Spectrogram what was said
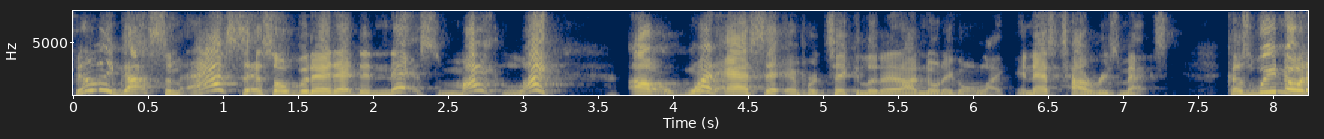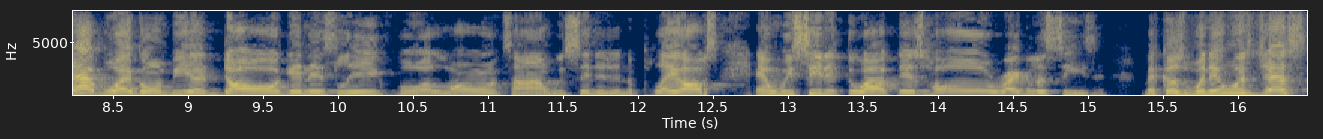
Philly got some assets over there that the Nets might like. Uh, one asset in particular that I know they're gonna like, and that's Tyrese Maxey. Because we know that boy gonna be a dog in this league for a long time. We seen it in the playoffs, and we seen it throughout this whole regular season. Because when it was just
